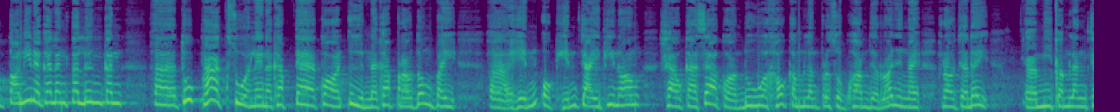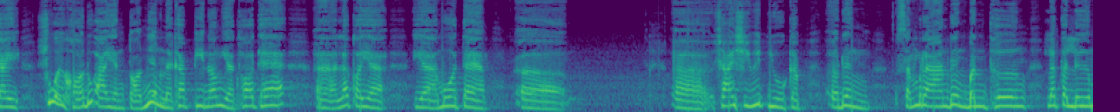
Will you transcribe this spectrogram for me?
กตอนนี้เนี่ยกำลังตะลึงกันทุกภาคส่วนเลยนะครับ แต่ก่อนอื่นนะครับ เราต้องไปเห็นอกเห็นใจพี่น้องชาวกาซาก่อนดูว่าเขากำลังประสบความเดือดร้อนยังไง เราจะได้มีกำลังใจช่วยขอดุอาอย่างต่อเนื่องนะครับ พี่น้องอย่าท้อแท้แล้วก็อย่าอย่ามัวแต่ ใช้ชีวิตอยู่กับเรื่องสำราญเรื่องบันเทิง แล้วก็ลืม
